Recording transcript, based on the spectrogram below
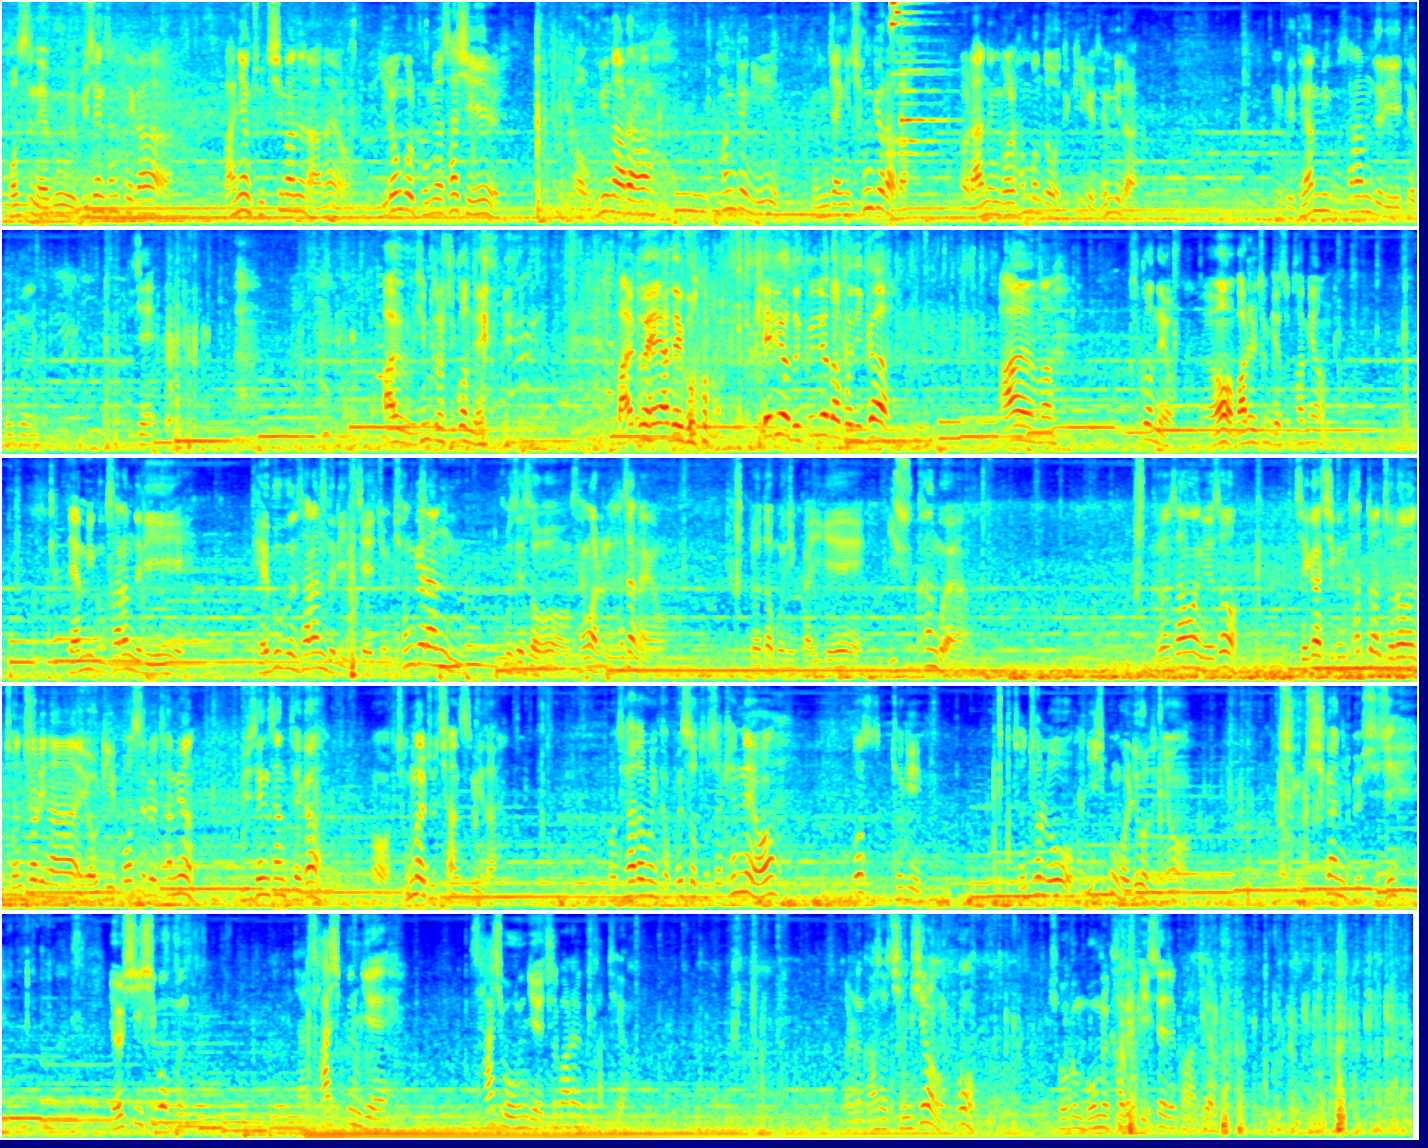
버스 내부 위생 상태가 마냥 좋지만은 않아요. 이런 걸 보면 사실 어, 우리나라 환경이 굉장히 청결하다라는 걸 한 번 더 느끼게 됩니다. 음, 그 대한민국 사람들이 대부분 이제 아유 힘들어 죽겠네. 말도 해야 되고 캐리어도 끌려다 보니까 아유 막 죽겠네요. 어 말을 좀 계속하면 대한민국 사람들이 대부분 사람들이 이제 좀 청결한 곳에서 생활을 하잖아요. 그러다 보니까 이게 익숙한 거야. 그런 상황에서 제가 지금 탔던 저런 전철이나 여기 버스를 타면 위생 상태가 어, 정말 좋지 않습니다. 어떻게 하다 보니까 벌써 도착했네요. 버스 저기 전철로 한 20분 걸리거든요. 지금 시간이 몇 시지? 10시 15분. 한 40분 뒤에 45분 뒤에 출발할 것 같아요. 얼른 가서 짐 실어 놓고 조금 몸을 가볍게 있어야 될 것 같아요.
